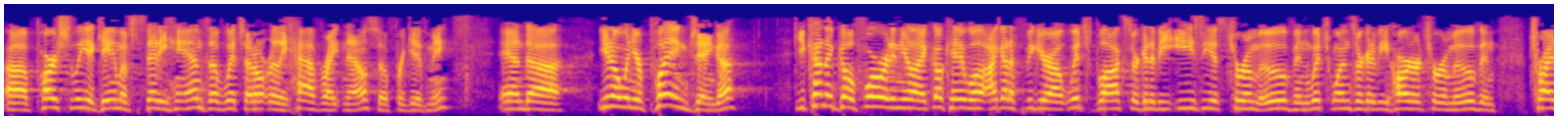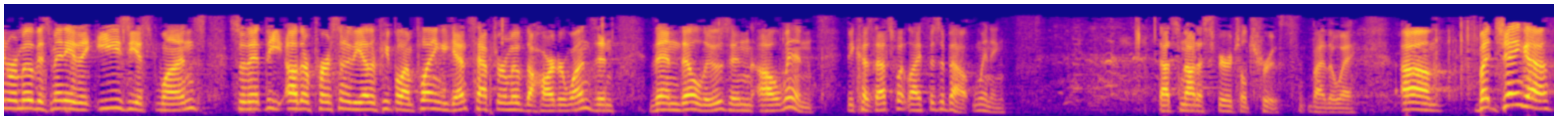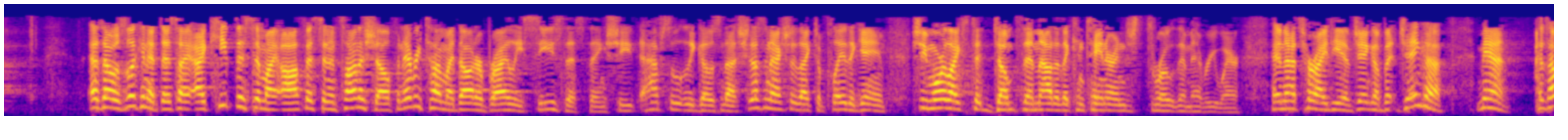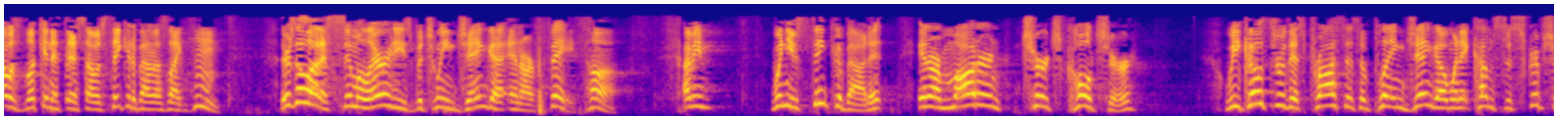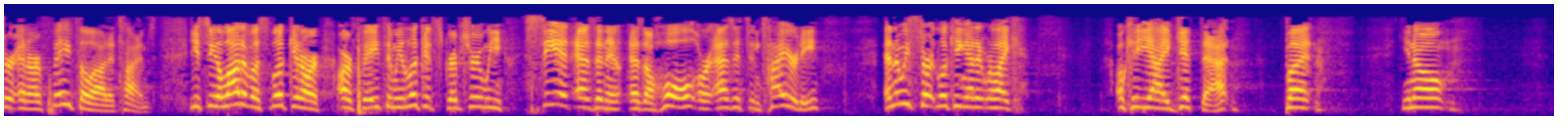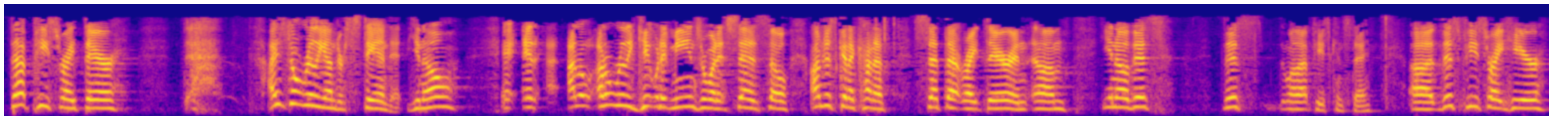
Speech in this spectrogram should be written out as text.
Uh, partially a game of steady hands, of which I don't really have right now, so forgive me. And uh, you know, when you're playing Jenga you kind of go forward and you're like, okay, well, I got to figure out which blocks are going to be easiest to remove and which ones are going to be harder to remove and try and remove as many of the easiest ones so that the other person or the other people I'm playing against have to remove the harder ones and then they'll lose and I'll win because that's what life is about, winning. That's not a spiritual truth, by the way. Um, but Jenga as I was looking at this, I, I, keep this in my office and it's on a shelf. And every time my daughter Briley sees this thing, she absolutely goes nuts. She doesn't actually like to play the game. She more likes to dump them out of the container and just throw them everywhere. And that's her idea of Jenga. But Jenga, man, as I was looking at this, I was thinking about it. I was like, hmm, there's a lot of similarities between Jenga and our faith, huh? I mean, when you think about it, in our modern church culture, we go through this process of playing Jenga when it comes to Scripture and our faith a lot of times. You see, a lot of us look at our, our faith and we look at Scripture and we see it as, an, as a whole or as its entirety. And then we start looking at it, we're like, okay, yeah, I get that. But, you know, that piece right there, I just don't really understand it, you know? And, I don't, I don't really get what it means or what it says, so I'm just going to kind of set that right there. And, um, you know, this, this, well, that piece can stay. Uh, this piece right here,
